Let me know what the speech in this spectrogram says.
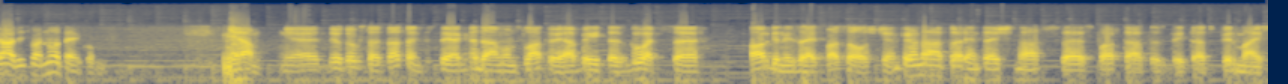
Kāda vispār noteikumi? Jā, ja 2018. gadā mums Latvijā bija tas gods uh, organizēt pasaules čempionātu orientēšanās uh, sportā. Tas bija tāds pirmais,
